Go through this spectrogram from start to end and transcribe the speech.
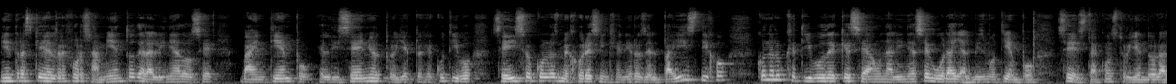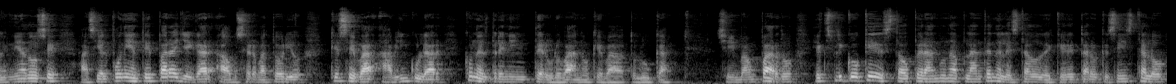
mientras que el reforzamiento de la línea 12 va en tiempo. El diseño, el proyecto ejecutivo se hizo con los mejores ingenieros del país, dijo, con el objetivo de que sea una línea segura y al mismo tiempo se está construyendo la línea 12 hacia el poniente para llegar a Observatorio, que se va a vincular con el tren interurbano que va a Toluca. Sheinbaum Pardo explicó que está operando una planta en el estado de Querétaro que se instaló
